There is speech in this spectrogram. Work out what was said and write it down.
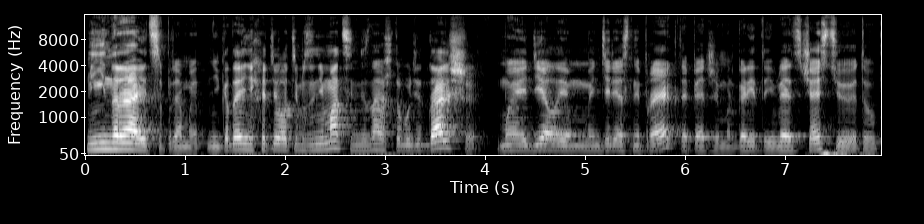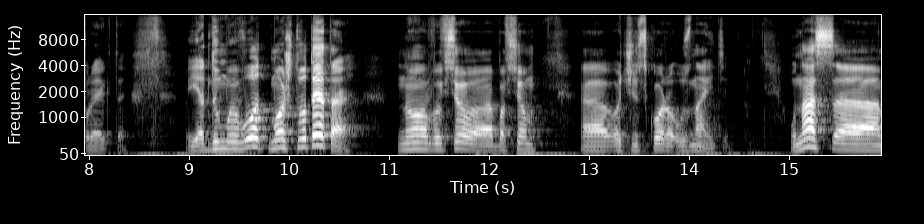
мне не нравится прям это. Никогда я не хотел этим заниматься, не знаю, что будет дальше. Мы делаем интересный проект, опять же, Маргарита является частью этого проекта. Я думаю, вот, может, вот это, но вы все обо всем э, очень скоро узнаете. У нас э,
